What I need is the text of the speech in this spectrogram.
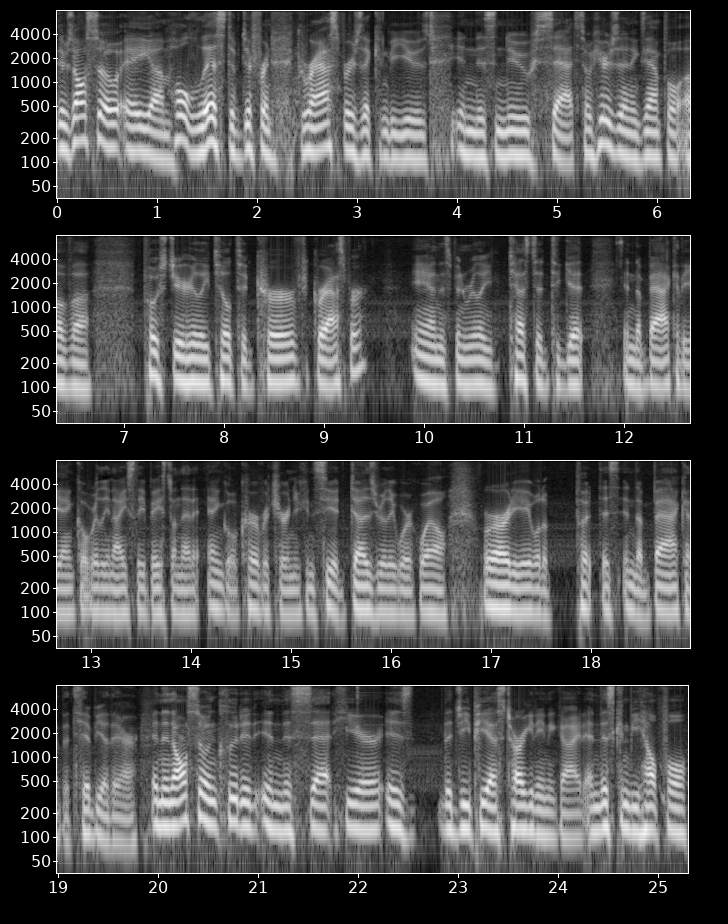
there's also a um, whole list of different graspers that can be used in this new set. So here's an example of a posteriorly tilted curved grasper. And it's been really tested to get in the back of the ankle really nicely based on that angle curvature. And you can see it does really work well. We're already able to put this in the back of the tibia there. And then also included in this set here is the GPS targeting guide. And this can be helpful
